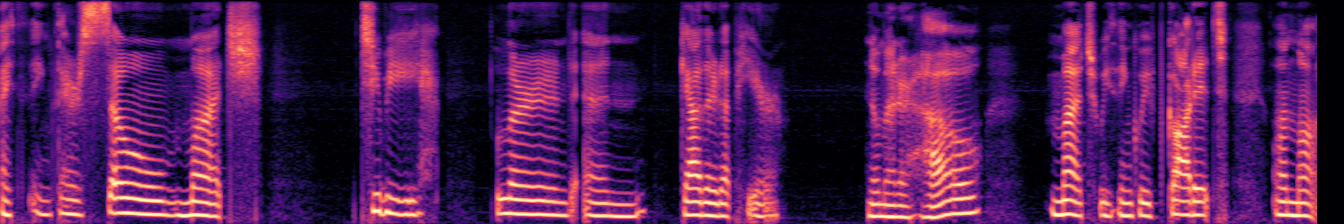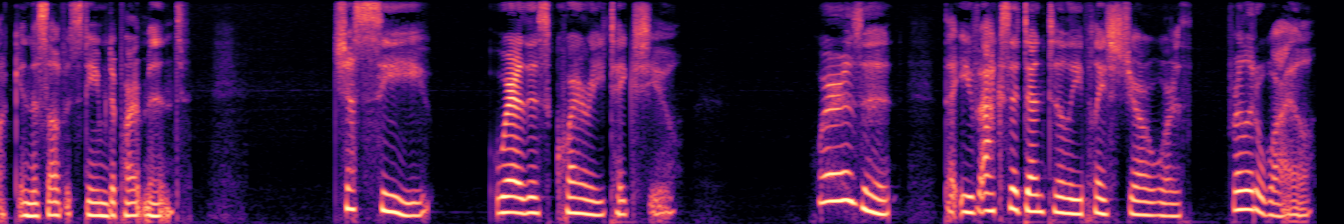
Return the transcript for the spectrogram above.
I think there's so much to be learned and gathered up here. No matter how much we think we've got it on lock in the self-esteem department. Just see where this query takes you. Where is it that you've accidentally placed your worth for a little while?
